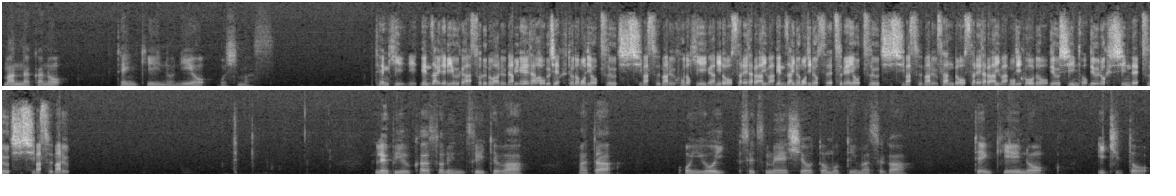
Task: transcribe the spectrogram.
真ん中のテンキーの2を押します。テンキー2、現在レビューカーソルのあるナビゲーターオブジェクトの文字を通知します。丸このキーが2度押された場合は現在の文字の説明を通知します。丸3度押された場合は文字コードを10進と16進で通知します。丸レビューカーソルについてはまたおいおい説明しようと思っていますが点キーの1と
